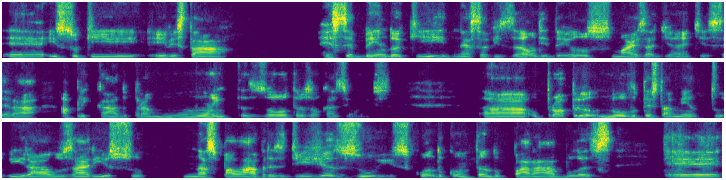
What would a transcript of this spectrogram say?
é, isso que ele está recebendo aqui, nessa visão de Deus, mais adiante, será aplicado para muitas outras ocasiões. Ah, o próprio Novo Testamento irá usar isso nas palavras de Jesus, quando contando parábolas, é,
